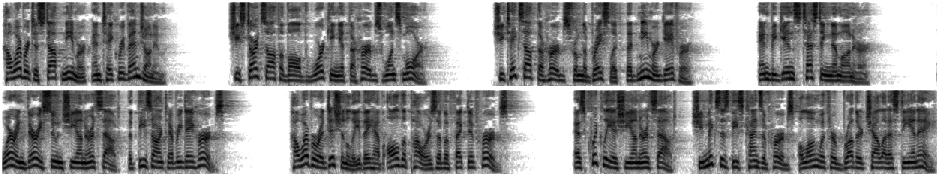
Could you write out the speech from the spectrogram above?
However to stop Namor and take revenge on him. She starts off evolved working at the herbs once more. She takes out the herbs from the bracelet that Namor gave her. And begins testing them on her. Wherein very soon she unearths out that these aren't everyday herbs. However additionally they have all the powers of effective herbs. As quickly as she unearths out, she mixes these kinds of herbs along with her brother Chala's DNA.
